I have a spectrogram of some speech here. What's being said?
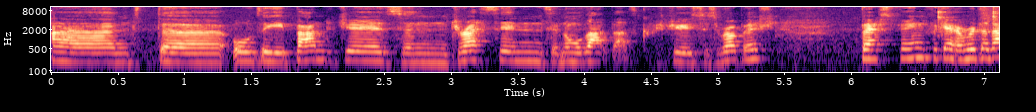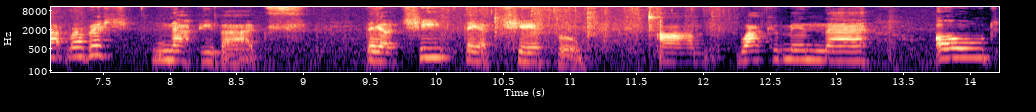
and the all the bandages and dressings and all that that produces rubbish. Best thing for getting rid of that rubbish? Nappy bags. They are cheap, they are cheerful. Um, whack them in there. Old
